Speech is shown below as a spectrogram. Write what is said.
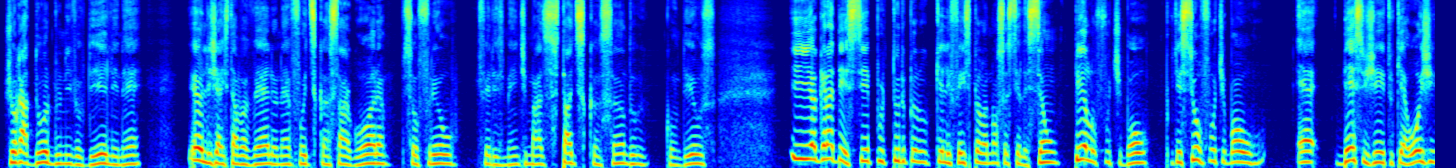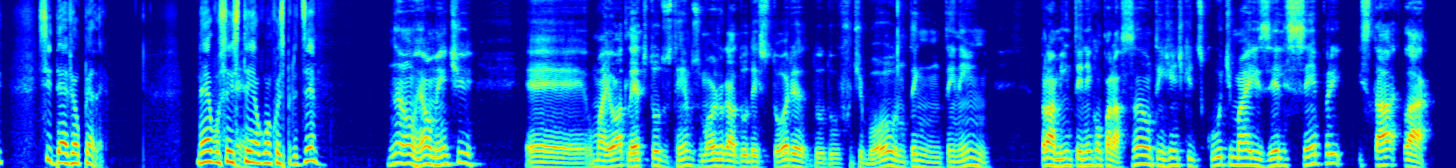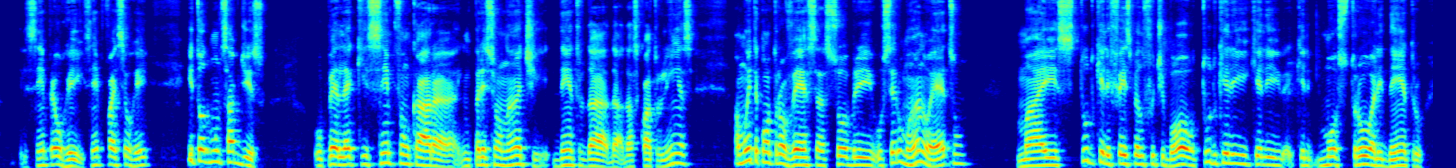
jogador do nível dele, né? Ele já estava velho, né? Foi descansar agora, sofreu, infelizmente, mas está descansando com Deus. E agradecer por tudo pelo que ele fez pela nossa seleção, pelo futebol, porque se o futebol é desse jeito que é hoje, se deve ao Pelé. Né? Vocês é. têm alguma coisa para dizer? Não, realmente é o maior atleta de todos os tempos, o maior jogador da história do, do futebol. Não tem, não tem nem, para mim, não tem nem comparação. Tem gente que discute, mas ele sempre está lá. Ele sempre é o rei, sempre vai ser o rei. E todo mundo sabe disso. O Pelé, que sempre foi um cara impressionante dentro da, da, das quatro linhas. Há muita controvérsia sobre o ser humano, Edson, mas tudo que ele fez pelo futebol, tudo que ele, que ele, que ele mostrou ali dentro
